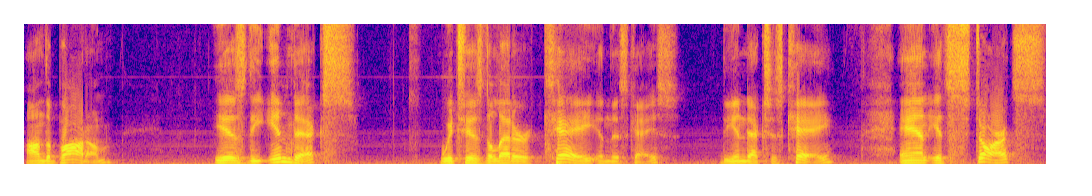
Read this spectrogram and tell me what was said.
on the bottom is the index, which is the letter K in this case. The index is K. And it starts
